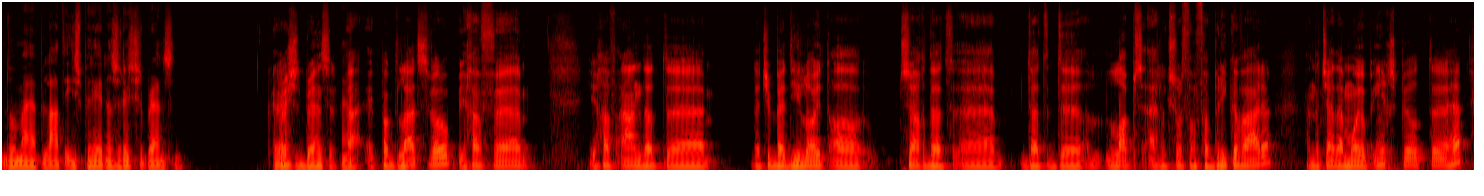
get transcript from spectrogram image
door mij heb laten inspireren. Dat is Richard Branson. Richard Branson. Ja. Ja. ik pak de laatste wel op. Je gaf, eh, je gaf aan dat, eh, dat je bij Deloitte al zag dat, eh, dat de labs eigenlijk een soort van fabrieken waren. En dat jij daar mooi op ingespeeld eh, hebt.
